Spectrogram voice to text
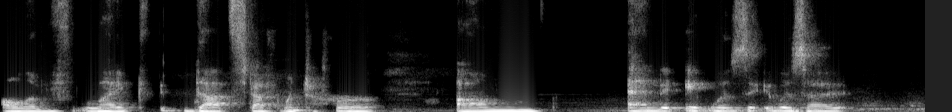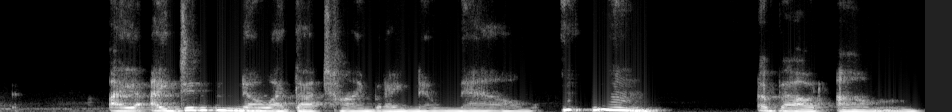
All of like that stuff went to her. Um and it was it was a i i didn't know at that time but i know now about um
